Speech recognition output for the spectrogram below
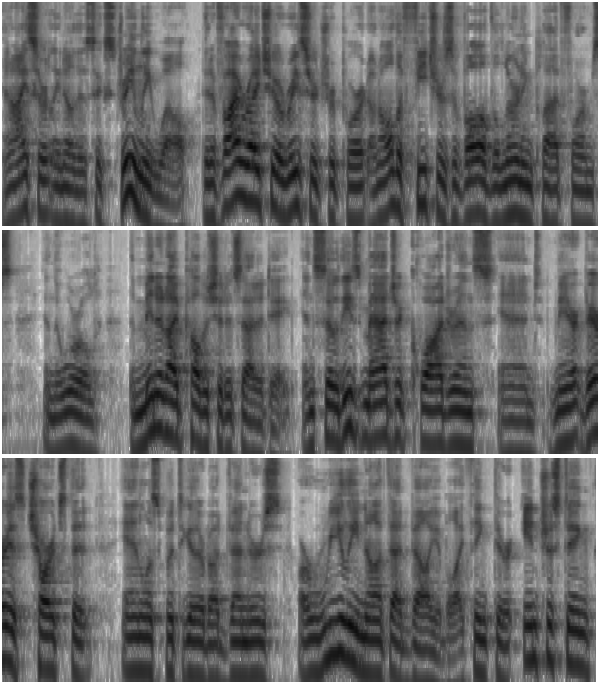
and I certainly know this extremely well, that if I write you a research report on all the features of all of the learning platforms in the world, the minute I publish it, it's out of date. And so these magic quadrants and various charts that analysts put together about vendors are really not that valuable. I think they're interesting,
